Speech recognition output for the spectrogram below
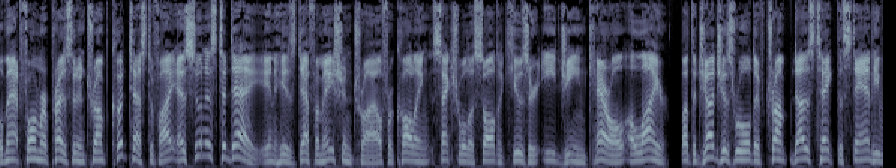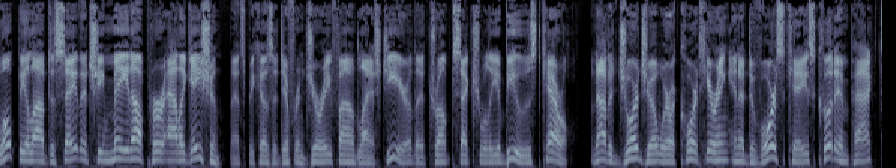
Well, Matt, former President Trump could testify as soon as today in his defamation trial for calling sexual assault accuser E. Jean Carroll a liar. But the judge has ruled if Trump does take the stand, he won't be allowed to say that she made up her allegation. That's because a different jury found last year that Trump sexually abused Carroll. Now to Georgia, where a court hearing in a divorce case could impact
